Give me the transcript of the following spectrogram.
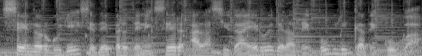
se enorgullece de pertenecer a la ciudad héroe de la República de Cuba,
